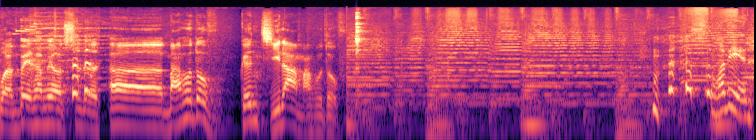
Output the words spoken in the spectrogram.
晚辈他们要吃的，呃，麻婆豆腐跟极辣麻婆豆腐。什么脸？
